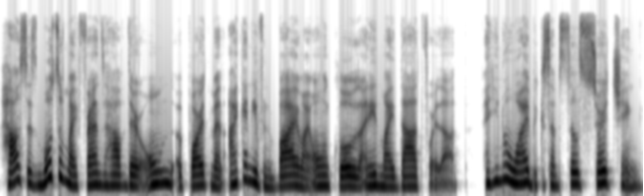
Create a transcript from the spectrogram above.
houses. Most of my friends have their own apartment. I can't even buy my own clothes. I need my dad for that. And you know why? Because I'm still searching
